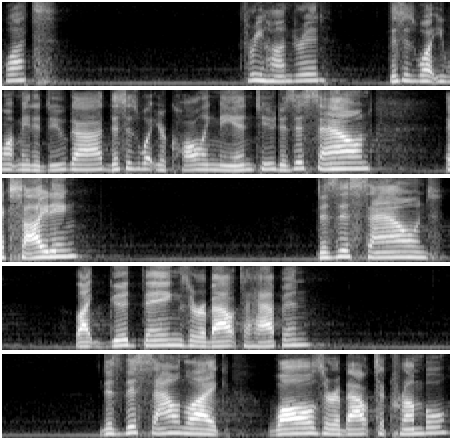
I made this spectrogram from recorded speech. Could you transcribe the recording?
What? 300? This is what you want me to do, God? This is what you're calling me into? Does this sound exciting? Does this sound like good things are about to happen? Does this sound like walls are about to crumble?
